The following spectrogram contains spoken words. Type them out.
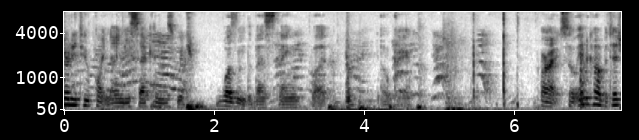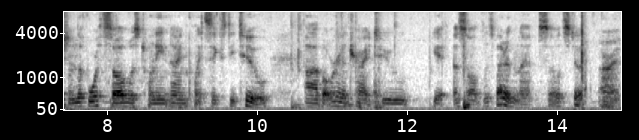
32.90 seconds, which wasn't the best thing, but okay. Alright, so in competition, the fourth solve was 29.62, uh, but we're going to try to get a solve that's better than that, so let's do it. Alright,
